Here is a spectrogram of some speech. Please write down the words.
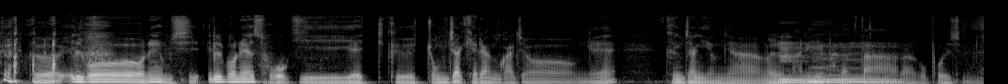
그 일본의 음식, 일본의 소고기의 그 종자 개량 과정에 굉장히 영향을 음. 많이 받았다라고 보여집니다.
